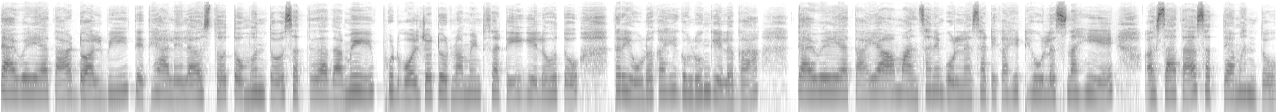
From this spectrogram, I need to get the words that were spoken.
त्यावेळी आता डॉल्बी तेथे आलेला असतो. तो म्हणतो सत्यदादा मी फुटबॉलच्या टुर्नामेंटसाठी गेलो होतो तर एवढं काही घडून गेलं का? त्यावेळी आता या माणसाने बोलण्यासाठी काही ठेवलंच नाही आहे असं आता सत्या म्हणतो.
